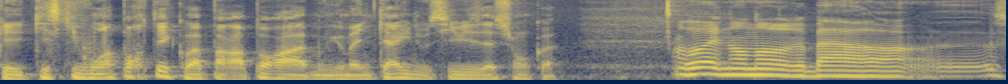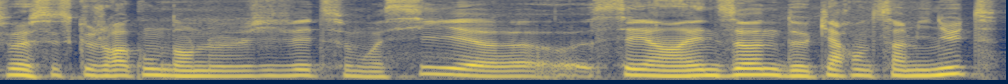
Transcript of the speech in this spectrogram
qu'est-ce qu'ils vont apporter, quoi, par rapport à Humankind ou Civilisation, quoi. Ouais, non, non, bah, euh, c'est ce que je raconte dans le JV de ce mois-ci. euh, c'est un end zone de 45 minutes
